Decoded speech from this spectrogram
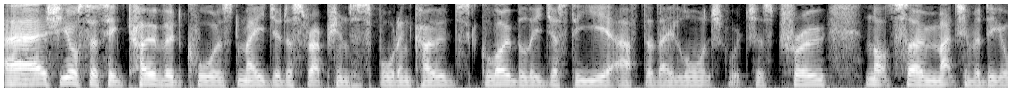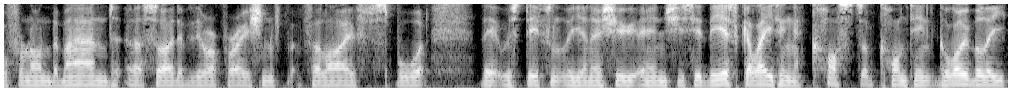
Uh, she also said COVID caused major disruption to sporting codes globally just a year after they launched, which is true. Not so much of a deal for an on demand uh, side of their operation for live sport. That was definitely an issue. And she said the escalating costs of content globally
